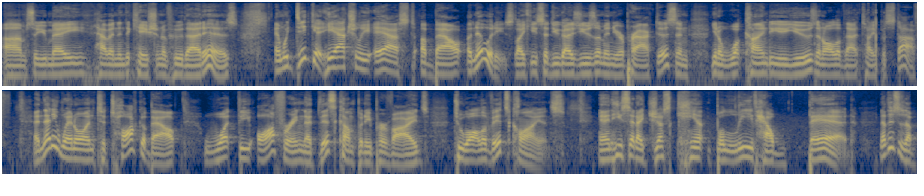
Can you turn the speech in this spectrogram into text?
Um, so you may have an indication of who that is. And we did get, he actually asked about annuities. Like he said, "Do you guys use them in your practice and, you know, what kind do you use and all of that type of stuff. And then he went on to talk about what the offering that this company provides to all of its clients. And he said, I just can't believe how bad. Now, this is a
